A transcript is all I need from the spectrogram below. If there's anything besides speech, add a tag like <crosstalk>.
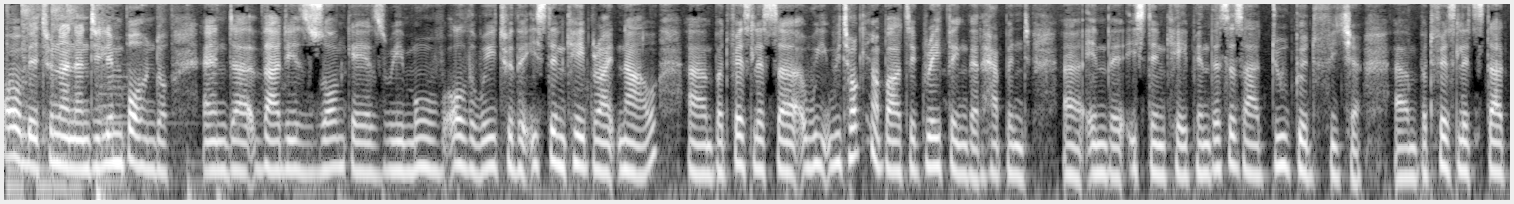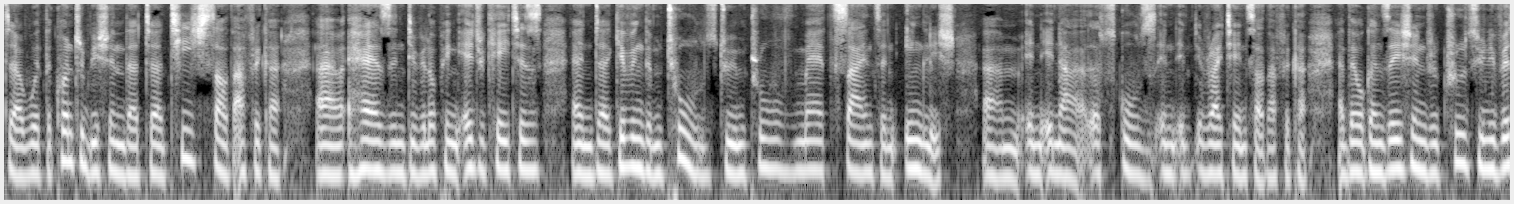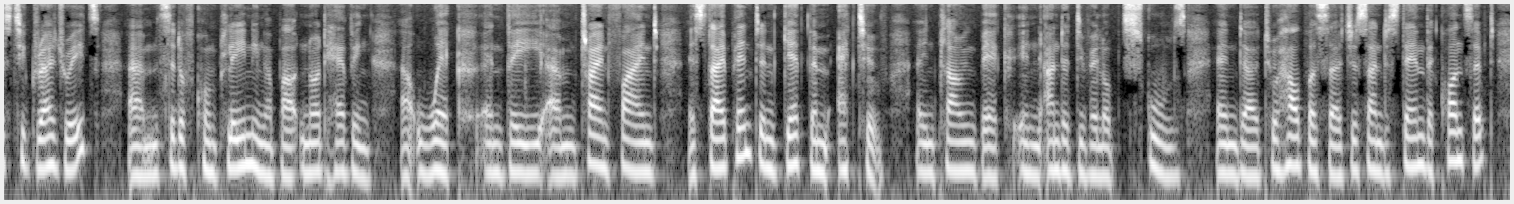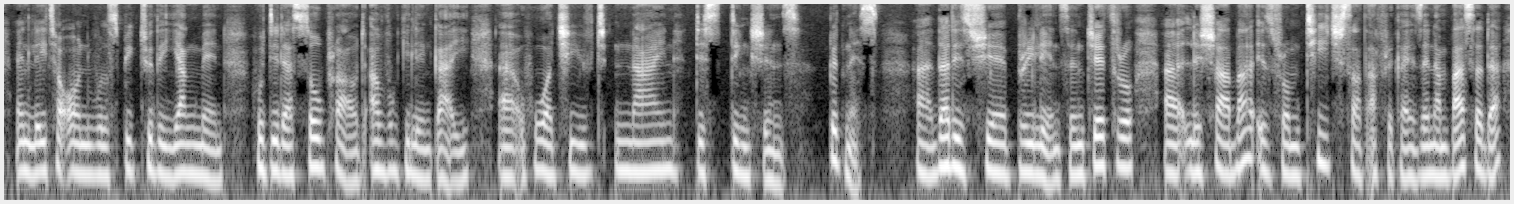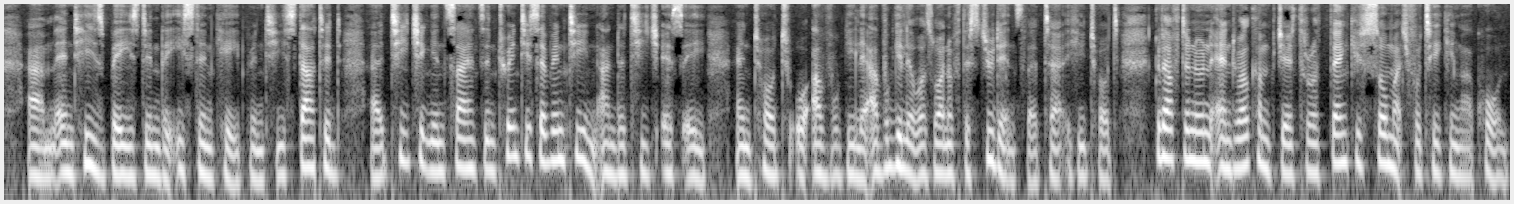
Oh, Betuna Nandilimpondo. And uh, that is Zonke as we move all the way to the Eastern Cape right now. Um, but first, let's, uh, we, we're talking about a great thing that happened uh, in the Eastern Cape. And this is our do good feature. Um, but first, let's start uh, with the contribution that uh, Teach South Africa uh, has in developing educators and giving them tools to improve math, science, and English um, in, in our schools in, in, right here in South Africa. And the organization recruits university graduates um, instead of complaining about not having uh, work, and they um, try and find a stipend and get them active in plowing back in underdeveloped schools. And uh, to help us uh, just understand the concept, and later on we'll speak to the young men who did us so proud, Avukile Nkayi, uh, who achieved nine distinctions goodness. Uh, that is sheer brilliance. And Jethro uh, Leshaba is from Teach South Africa, is an ambassador, um, and he's based in the Eastern Cape. And he started uh, teaching in science in 2017 under Teach SA and taught Avukile. Avukile was one of the students that uh, he taught. Good afternoon and welcome, Jethro. Thank you so much for taking our call.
